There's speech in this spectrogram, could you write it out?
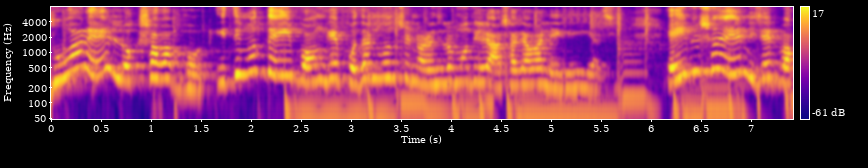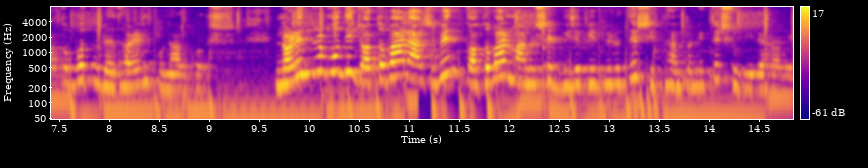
দুয়ারে লোকসভা ভোট। ইতিমধ্যেই বঙ্গে প্রধানমন্ত্রী নরেন্দ্র মোদীর আসা যাওয়া লেগেই আছে। এই বিষয়ে নিজের বক্তব্য তুলে ধরেন কুণাল ঘোষ। নরেন্দ্র মোদী যতবার আসবেন, ততবার মানুষের বিজেপির বিরুদ্ধে সিদ্ধান্ত নিতে সুবিধে হবে।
